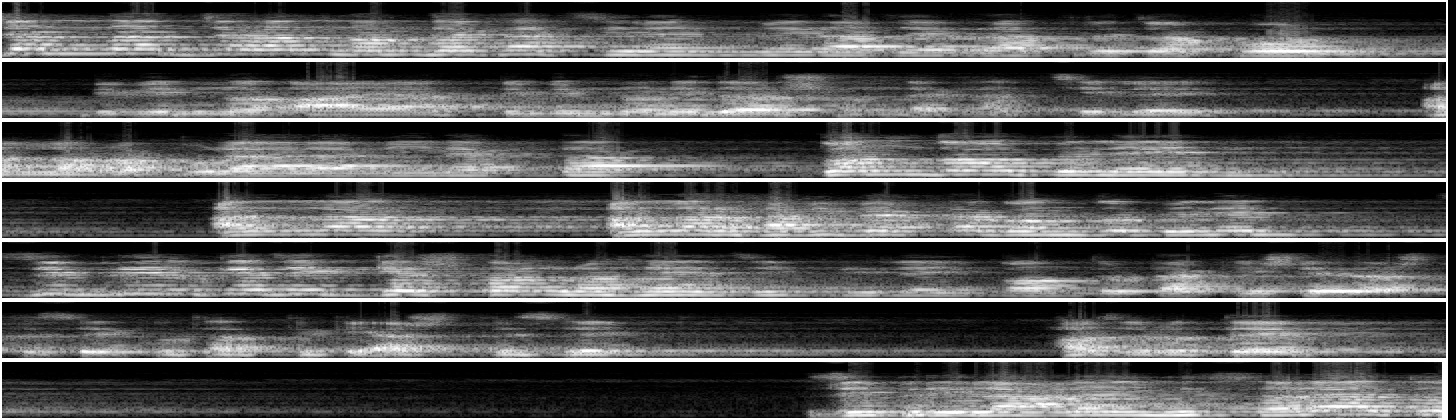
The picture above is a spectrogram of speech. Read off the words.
জান্নাত জাহান্নাম দেখাচ্ছিলেন মেরাজের রাত্রে যখন বিভিন্ন আয়াত, বিভিন্ন নিদর্শন দেখাচ্ছিলেন আল্লাহ রাব্বুল আলামিন একটা গন্ধ পেলেন। আল্লাহ, আল্লাহর হাবিব একটা গন্ধ পেলেন। জিব্রিলকে জিজ্ঞেস করল, হে জিব্রিল, এই গন্ধটা কিসের আসতেছে? কোথা থেকে আসতেছে? হযরতে জিব্রিল সালাতু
